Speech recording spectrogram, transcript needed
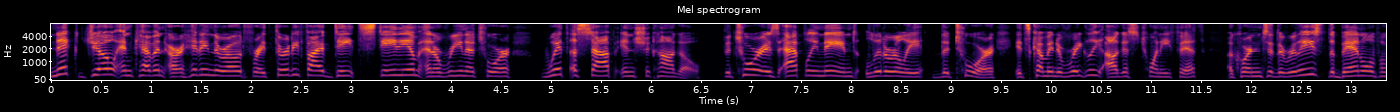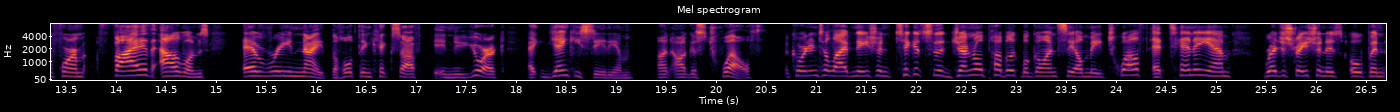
Nick, Joe, and Kevin are hitting the road for a 35 date stadium and arena tour with a stop in Chicago. The tour is aptly named literally the tour. It's coming to Wrigley August 25th. According to the release, the band will perform five albums every night. The whole thing kicks off in New York at Yankee Stadium on August 12th. According to Live Nation, tickets to the general public will go on sale May 12th at 10 a.m. Registration is open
